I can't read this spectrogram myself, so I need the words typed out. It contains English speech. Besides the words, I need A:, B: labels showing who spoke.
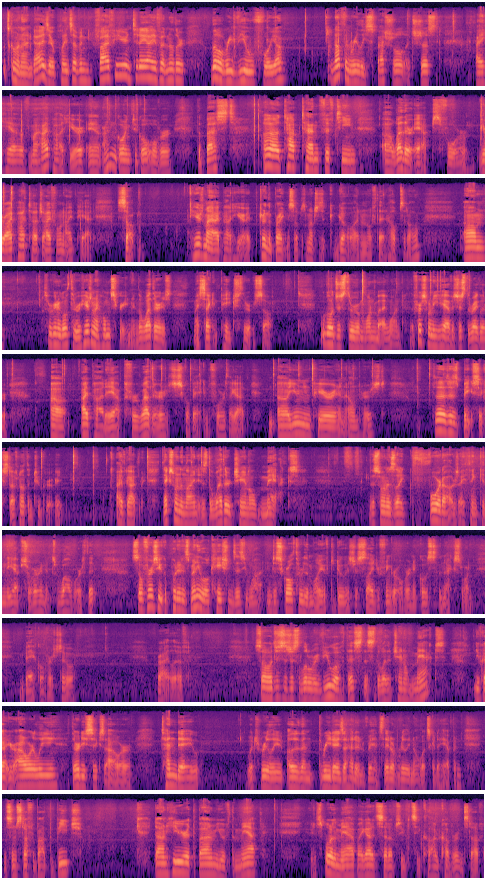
A: What's going on guys, Airplane 75 here, and today I have another little review for you. Nothing really special, it's just I have my iPod here, and I'm going to go over the best uh, top 10, 15 uh, weather apps for your iPod Touch, iPhone, iPad. So, here's my iPod here. I turned the brightness up as much as it could go. I don't know if that helps at all. Um, so we're going to go through. Here's my home screen, and the weather is my second page through. So we'll go just through them one by one. The first one you have is just the regular uh, iPod app for weather. Let's just go back and forth. I got uh, Union Pier and Elmhurst. So this is basic stuff, nothing too great. I've got next one in line is the Weather Channel Max. This one is like four dollars, I think, in the App Store, and it's well worth it. So first, you could put in as many locations as you want, and to scroll through them, all you have to do is just slide your finger over, and it goes to the next one, back over to where I live. So this is just a little review of this. This is the Weather Channel Max. You've got your hourly, 36 hour, 10 day, which really, other than three days ahead in advance, they don't really know what's going to happen. And some stuff about the beach. Down here at the bottom, you have the map. You can explore the map. I got it set up so you can see cloud cover and stuff.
